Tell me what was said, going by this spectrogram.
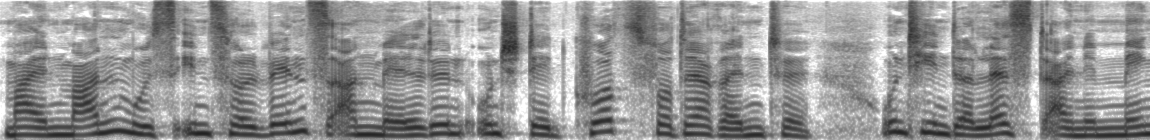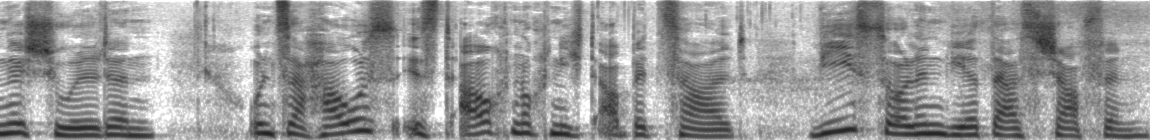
Mein Mann muss Insolvenz anmelden und steht kurz vor der Rente und hinterlässt eine Menge Schulden. Unser Haus ist auch noch nicht abbezahlt. Wie sollen wir das schaffen?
